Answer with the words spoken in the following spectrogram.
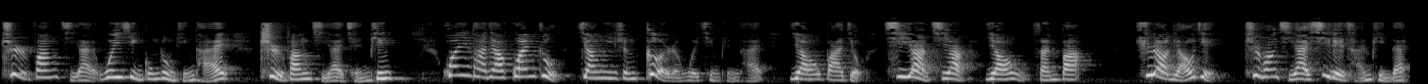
赤方企爱微信公众平台“赤方企爱全拼”，欢迎大家关注江医生个人微信平台幺八九七二七二幺五三八。需要了解赤方奇艾系列产品的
